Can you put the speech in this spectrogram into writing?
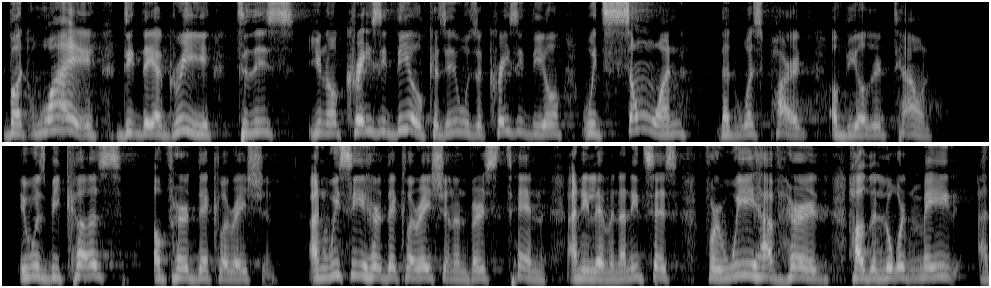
But why did they agree to this, you know, crazy deal? Because it was a crazy deal with someone that was part of the other town. It was because of her declaration. And we see her declaration in verse 10 and 11. And it says, For we have heard how the Lord made a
